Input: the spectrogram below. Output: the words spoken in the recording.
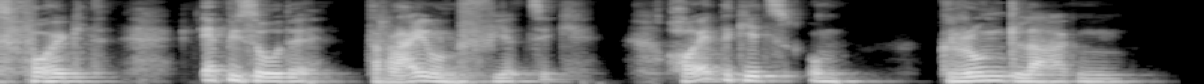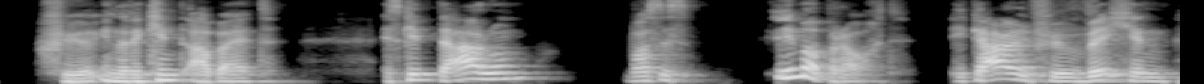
Es folgt Episode 43. Heute geht's um Grundlagen für innere Kindarbeit. Es geht darum, was es immer braucht, egal für welchen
